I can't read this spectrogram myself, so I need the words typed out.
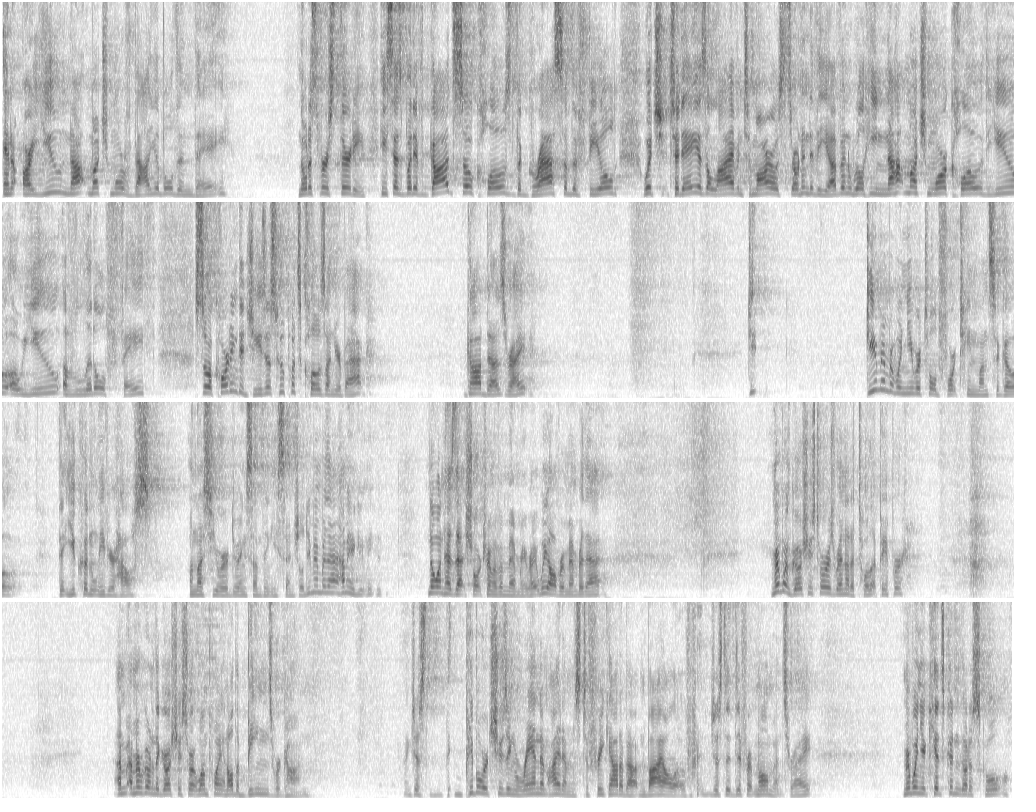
And are you not much more valuable than they? Notice verse 30. He says, But if God so clothes the grass of the field, which today is alive and tomorrow is thrown into the oven, will he not much more clothe you, O you of little faith? So, according to Jesus, who puts clothes on your back? God does, right? Do, do you remember when you were told 14 months ago that you couldn't leave your house unless you were doing something essential? Do you remember that? How many? No one has that short term of a memory, right? We all remember that. Remember when grocery stores ran out of toilet paper? I remember going to the grocery store at one point and all the beans were gone. Like just people were choosing random items to freak out about and buy all over just at different moments, right? Remember when your kids couldn't go to school?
